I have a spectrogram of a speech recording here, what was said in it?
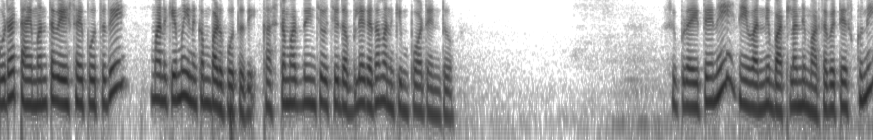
కూడా టైం అంతా వేస్ట్ అయిపోతుంది. మనకేమో ఇన్కమ్ పడిపోతుంది. కస్టమర్ నుంచి వచ్చే డబ్బులే కదా మనకి ఇంపార్టెంట్. సో ఇప్పుడైతేనే నేను ఇవన్నీ బట్టలన్నీ మడత పెట్టేసుకుని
